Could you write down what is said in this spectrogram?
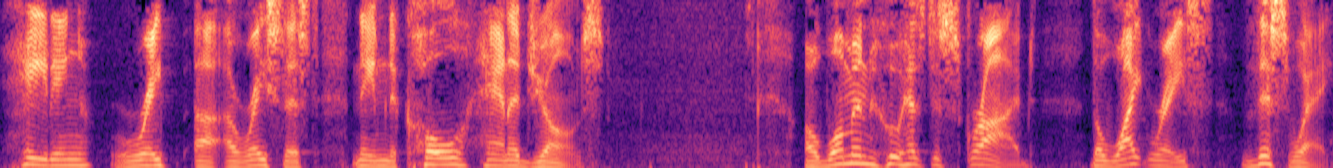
hating rape, uh, a racist named Nikole Hannah-Jones a woman who has described the white race this way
